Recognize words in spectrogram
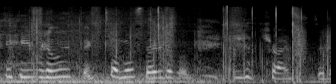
He really thinks I'm afraid of him. He's trying to sit up.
